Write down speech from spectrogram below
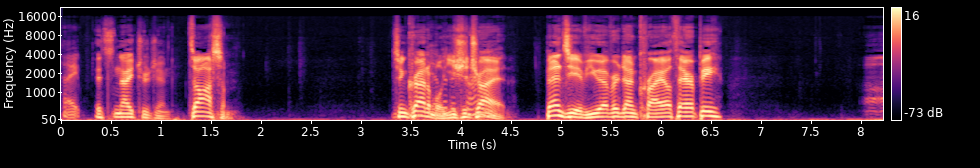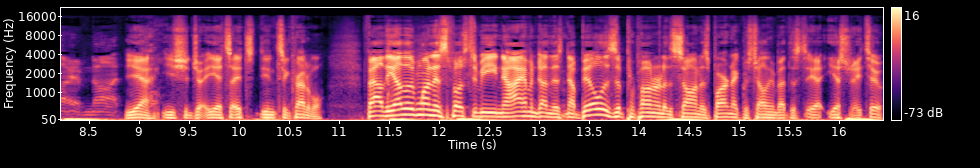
type. It's nitrogen. It's awesome. It's incredible. You should try. try it. Benzie, have you ever done cryotherapy? I have not. Yeah, you should. Yeah, it's it's it's incredible. Val, the other one is supposed to be. Now, I haven't done this. Now, Bill is a proponent of the saunas. Bartnick was telling me about this uh, yesterday too.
